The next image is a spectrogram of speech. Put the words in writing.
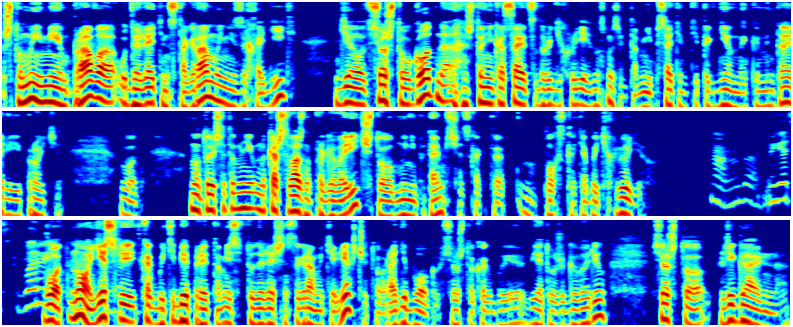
что мы имеем право удалять инстаграмы, не заходить, делать все, что угодно, что не касается других людей. Ну, в смысле, там, не писать им какие-то гневные комментарии и прочее. Вот. Ну, то есть это, мне, мне кажется, важно проговорить, что мы не пытаемся сейчас как-то ну, плохо сказать об этих людях. А, ну да. Ну, я говорю, вот, но если да. как бы тебе при этом, если ты удаляешь Инстаграм и тебе легче, то ради бога, все, что как бы, я это уже говорил, все, что легально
